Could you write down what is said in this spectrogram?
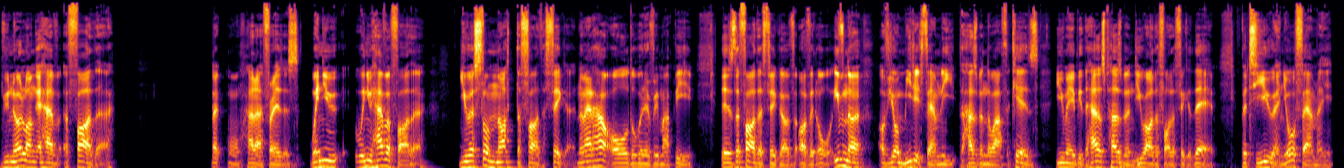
you no longer have a father, like, well, how do I phrase this? When you when you have a father, you are still not the father figure, no matter how old or whatever he might be. There's the father figure of, of it all. Even though of your immediate family, the husband, the wife, the kids, you may be the hus- husband, you are the father figure there. But to you and your family,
